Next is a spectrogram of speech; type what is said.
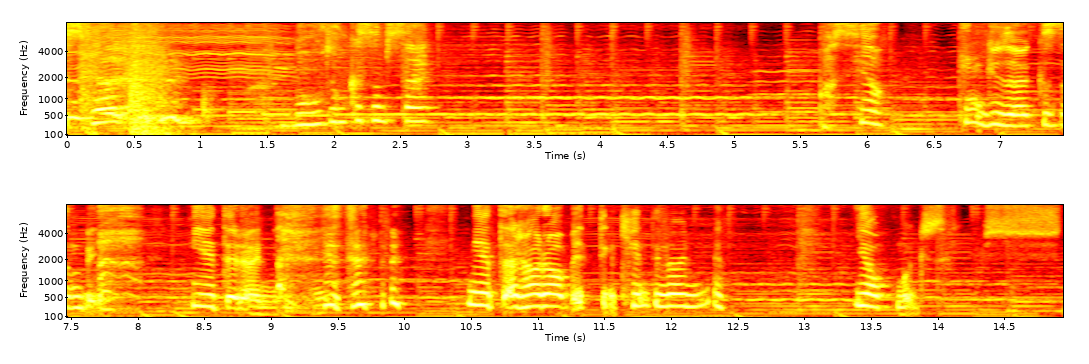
Asya. Ne oldun kızım sen? Asya. Güzel kızım benim. Yeter anne. Yeter. Yeter harap ettin kendini anne. Yapma güzelim. Şşt.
